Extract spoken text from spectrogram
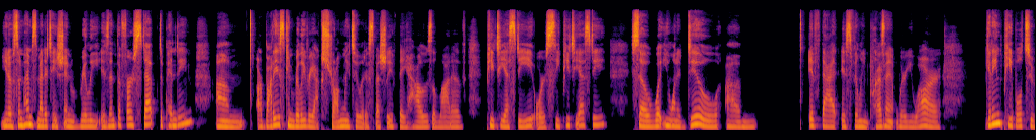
You know, sometimes meditation really isn't the first step, depending. Um, our bodies can really react strongly to it, especially if they house a lot of PTSD or CPTSD. So, what you want to do, um, if that is feeling present where you are, getting people to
